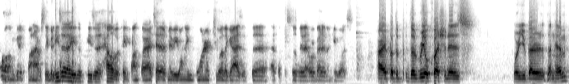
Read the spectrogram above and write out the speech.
all in good fun, obviously. But he's a, he's a he's a hell of a ping pong player. I'd say there's maybe only one or two other guys at the at the facility that were better than he was. All right, but the the real question is, were you better than him?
